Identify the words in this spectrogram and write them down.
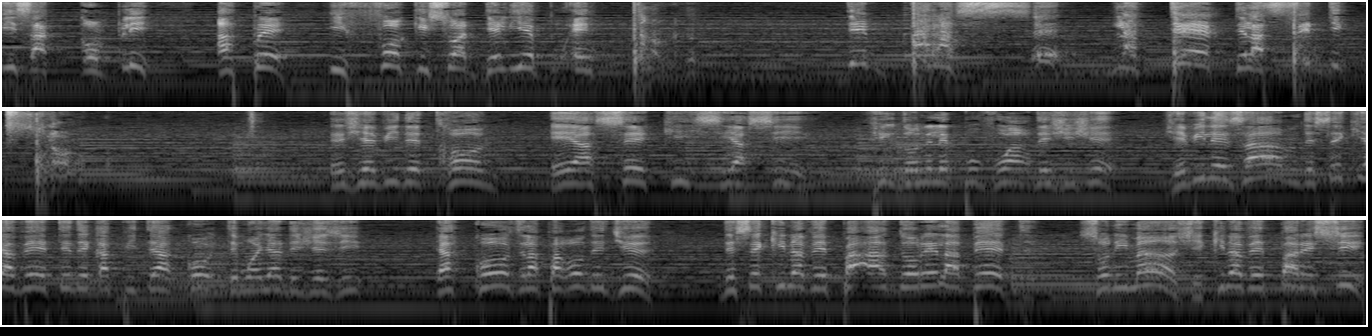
fissent accompli. Après, il faut qu'il soit délié pour un temps. Débarrasser la terre de la séduction. Et j'ai vu des trônes et à ceux qui s'y assirent firent donner le pouvoir de juger. J'ai vu les âmes de ceux qui avaient été décapités à cause du témoignage de Jésus et à cause de la parole de Dieu, de ceux qui n'avaient pas adoré la bête, son image, et qui n'avaient pas reçu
